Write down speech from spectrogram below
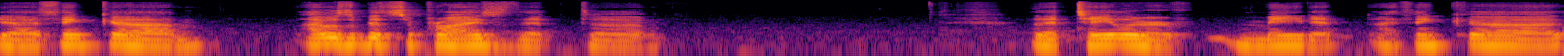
Yeah, I think um, I was a bit surprised that um that Taylor made it. I think uh,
